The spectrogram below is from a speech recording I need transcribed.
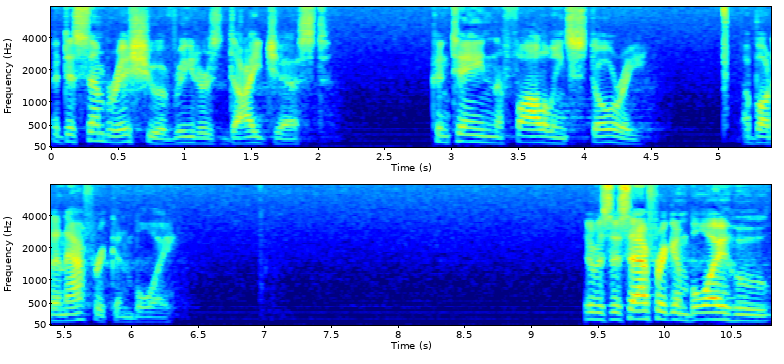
A December issue of Reader's Digest contained the following story about an African boy. There was this African boy who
